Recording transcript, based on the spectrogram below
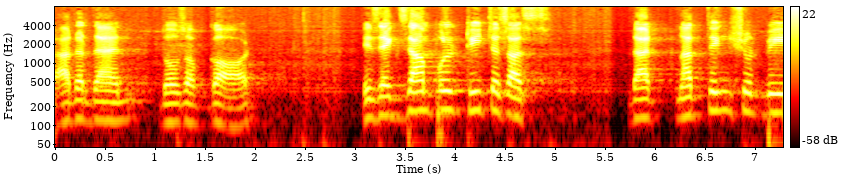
rather than those of God. His example teaches us that nothing should be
